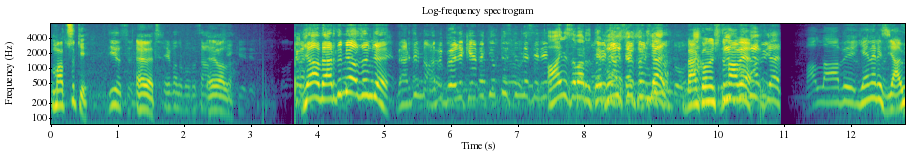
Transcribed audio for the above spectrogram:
Matsuki. Diyorsun. Evet. Eyvallah baba sağ ol. Eyvallah. Teşekkür ederim. Ya verdim ya az önce. Verdin mi abi? Böyle kıyafet yoktu üstünde senin. Aynısı vardı. Evet sen konuştun gel. Ben konuştum abi. Vallahi abi yeneriz ya 3-0. 3-0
